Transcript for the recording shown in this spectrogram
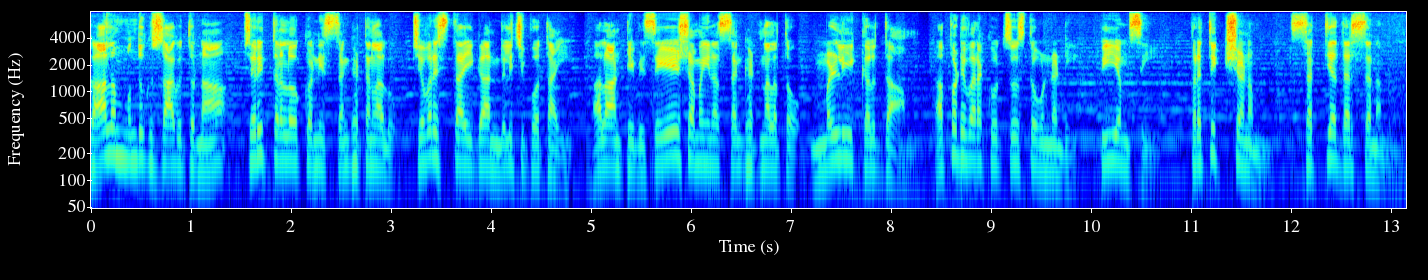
కాలం ముందుకు సాగుతున్న చరిత్రలో కొన్ని సంఘటనలు చివరి స్థాయిగా నిలిచిపోతాయి. అలాంటి విశేషమైన సంఘటనలతో మళ్ళీ కలుద్దాం. అప్పటి వరకు చూస్తూ ఉండండి. పిఎంసి. ప్రతిక్షణం. సత్యదర్శనం.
